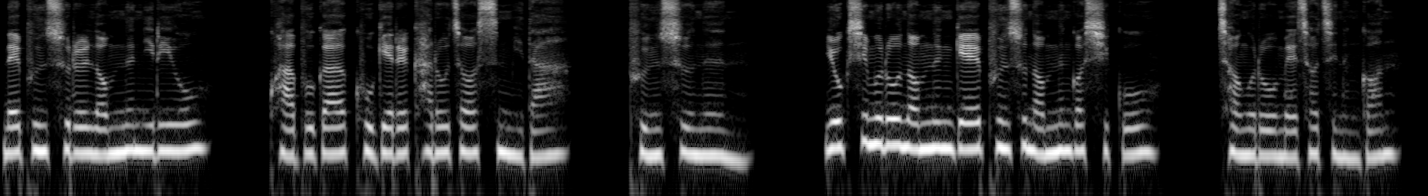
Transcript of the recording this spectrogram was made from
내 분수를 넘는 일이오. 과부가 고개를 가로저었습니다. 분수는 욕심으로 넘는 게 분수 넘는 것이고 정으로 맺어지는 건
